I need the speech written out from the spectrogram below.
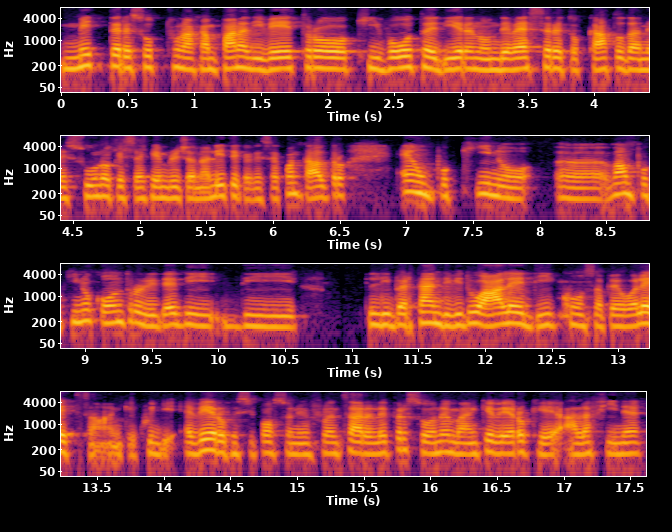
mettere sotto una campana di vetro chi vota e dire non deve essere toccato da nessuno, che sia Cambridge Analytica, che sia quant'altro, un pochino, uh, va un pochino contro l'idea di, di libertà individuale e di consapevolezza anche. Quindi è vero che si possono influenzare le persone, ma è anche vero che alla fine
